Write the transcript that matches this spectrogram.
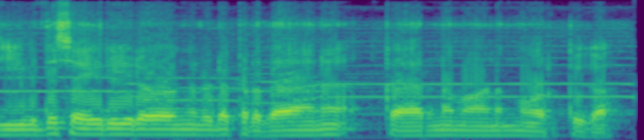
ജീവിതശൈലി രോഗങ്ങളുടെ പ്രധാന കാരണമാണെന്ന് ഓർക്കുക.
